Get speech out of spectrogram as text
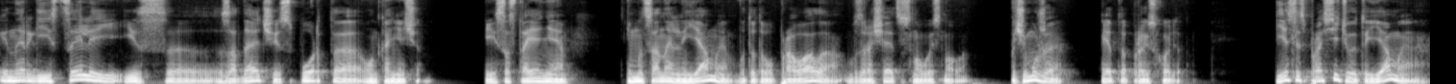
энергии из целей, из э, задач, из спорта, он конечен. И состояние эмоциональной ямы, вот этого провала, возвращается снова и снова. Почему же это происходит? Если спросить у этой ямы,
